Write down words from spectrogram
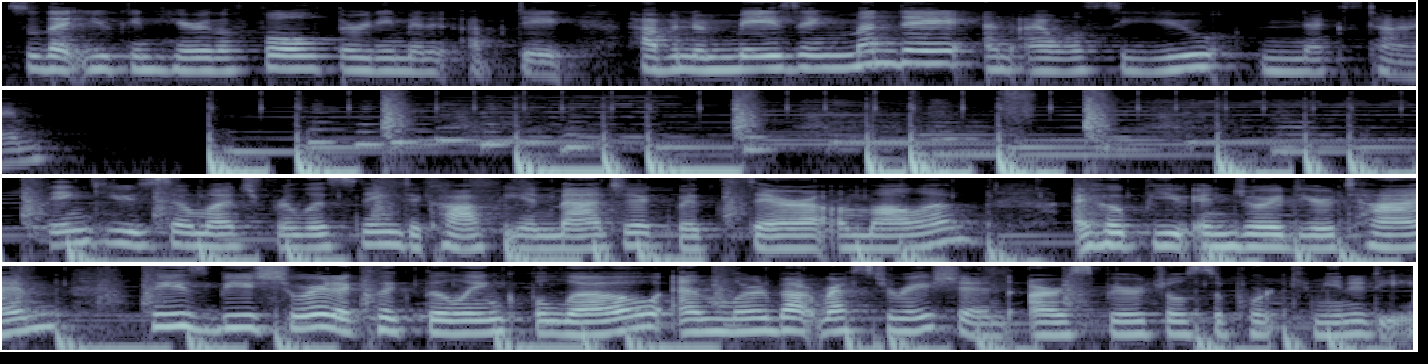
so that you can hear the full 30 minute update. Have an amazing Monday, and I will see you next time. Thank you so much for listening to Coffee and Magic with Sarah Amala. I hope you enjoyed your time. Please be sure to click the link below and learn about Restoration, our spiritual support community.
